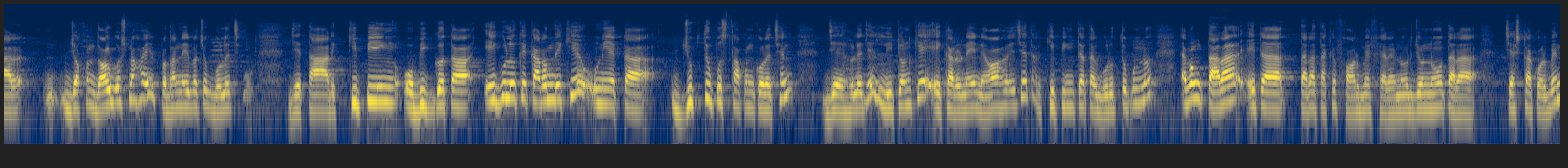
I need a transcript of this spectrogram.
আর যখন দল ঘোষণা হয়, প্রধান নির্বাচক বলেছেন যে তার কিপিং, অভিজ্ঞতা এগুলোকে কারণ দেখিয়ে উনি একটা যুক্তি উপস্থাপন করেছেন যে হলে যে লিটনকে এ কারণেই নেওয়া হয়েছে তার কিপিংটা তার গুরুত্বপূর্ণ এবং তারা এটা তারা তাকে ফর্মে ফেরানোর জন্য তারা চেষ্টা করবেন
